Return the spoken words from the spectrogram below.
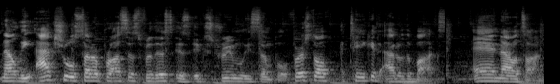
Now, the actual setup process for this is extremely simple. First off, take it out of the box. And now it's on.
